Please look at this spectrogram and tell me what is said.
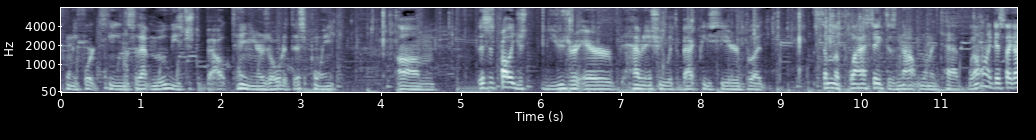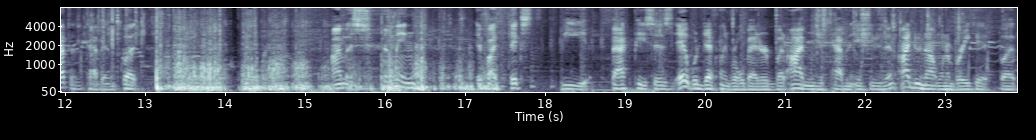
2014, so that movie's just about 10 years old at this point. Um, this is probably just user error, having an issue with the back piece here, but some of the plastic does not want to tap. Well, I guess I got to tap in, but I'm assuming if I fixed the back pieces, it would definitely roll better, but I'm just having issues, and I do not want to break it, but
